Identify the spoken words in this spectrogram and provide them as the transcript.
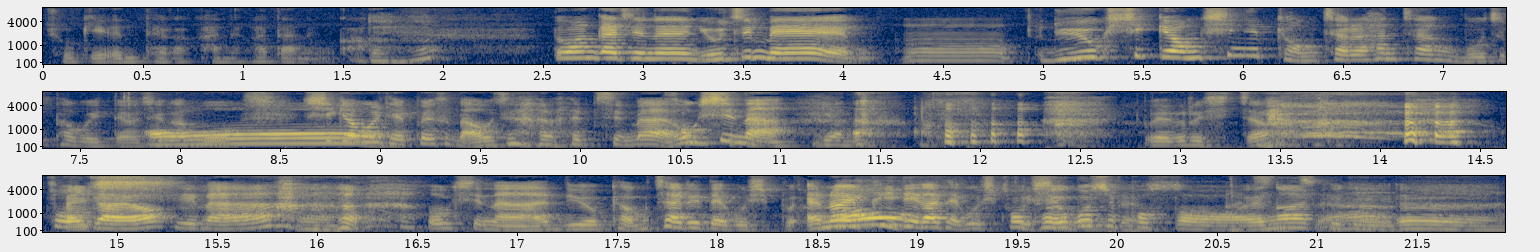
조기 은퇴가 가능하다는 거. 네. 또 한 가지는 요즘에 음, 뉴욕 시경 신입 경찰을 한창 모집하고 있대요. 제가 뭐 오. 시경을 대표해서 나오진 않았지만 혹시나. 왜 그러시죠? 혹시나 네. 혹시나 뉴욕 경찰이 되고 싶은 NYPD가 되고 저 싶으신 되고 분들. 싶었어요. 아, 진짜? NRPD. 네.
